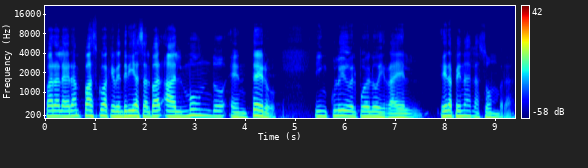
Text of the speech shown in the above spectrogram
para la gran Pascua que vendría a salvar al mundo entero, incluido el pueblo de Israel. Era apenas la sombra.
